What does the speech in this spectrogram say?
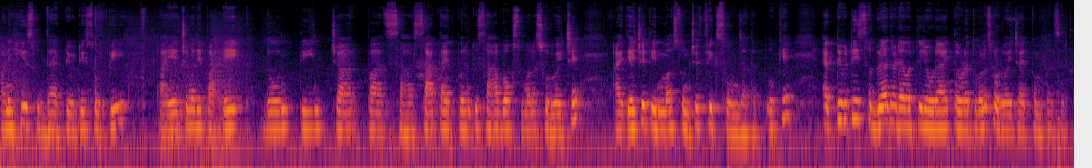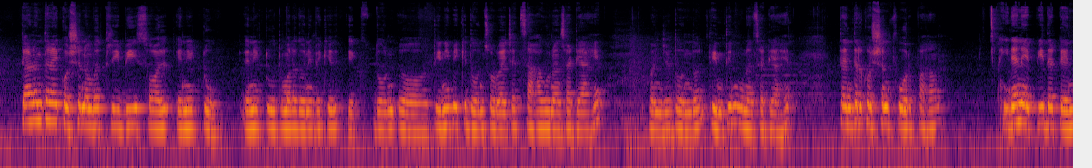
आणि ही सुद्धा ॲक्टिव्हिटी सोपी याच्यामध्ये पहा एक दोन तीन चार पाच सहा सात आहेत परंतु सहा बॉक्स तुम्हाला सोडवायचे आहेत. याचे तीन मार्क्स तुमचे फिक्स होऊन जातात ओके ॲक्टिव्हिटी सगळ्या धड्यावरती जेवढ्या आहेत तेवढ्या तुम्हाला सोडवायच्या आहेत कंपल्सरी त्यानंतर आहे question number three B solve any two any two तुम्हाला दोन्हीपैकी एक दोन तिन्हीपैकी दोन सोडवायचे आहेत सहा गुणांसाठी आहे. म्हणजे दोन दोन तीन तीन गुणांसाठी आहेत. त्यानंतर क्वेश्चन फोर पहा. In an A P the ten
